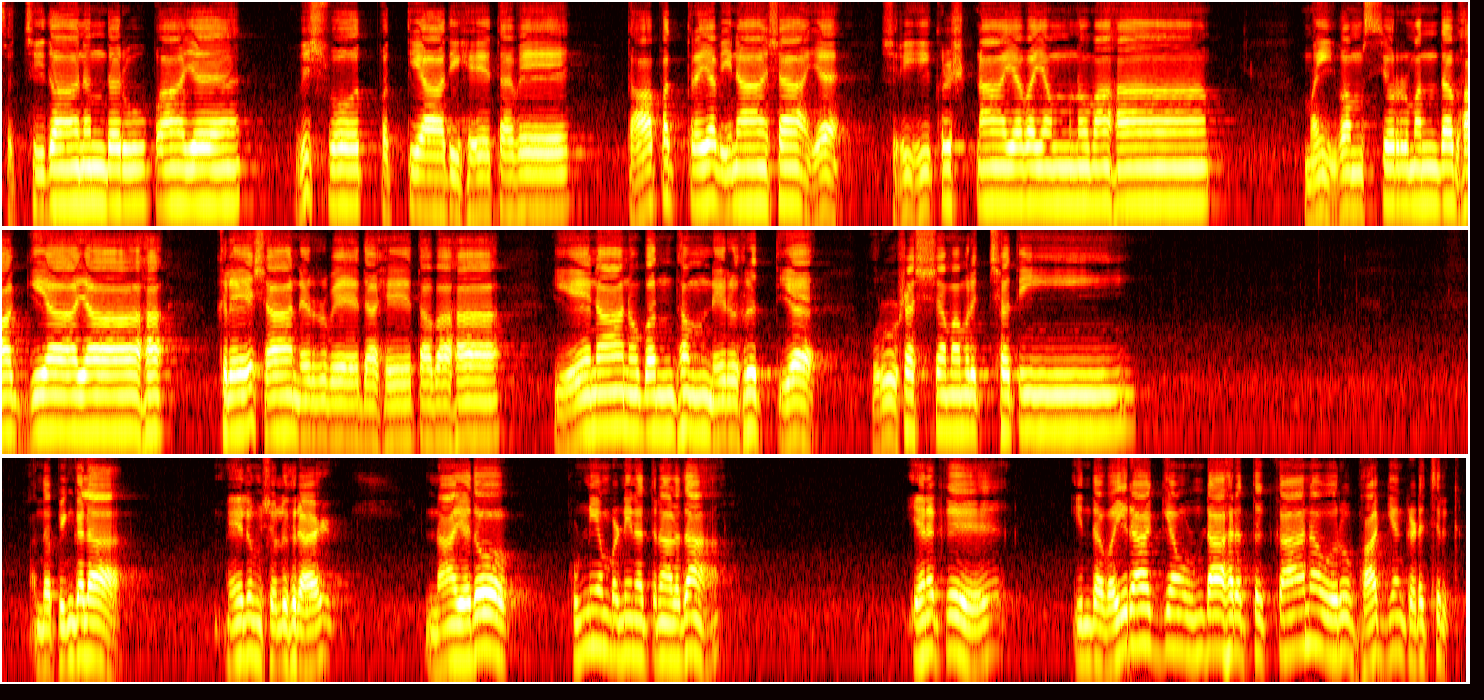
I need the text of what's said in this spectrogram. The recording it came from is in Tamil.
सच्चिदानन्दरूपाय विश्वोत्पत्त्यादिहेतवे तापत्रयविनाशाय श्रीकृष्णाय वयं नुमः मैवं स्युर्मन्दभाग्यायाः क्लेशानिर्वेदहेतवः येनानुबन्धं निर्हृत्य पुरुषशममृच्छति அந்த பிங்களா மேலும் சொல்லுகிறாள் நான் ஏதோ புண்ணியம் பண்ணினத்தினால தான் எனக்கு இந்த வைராக்கியம் உண்டாகிறதுக்கான ஒரு பாக்கியம் கிடச்சிருக்கு.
